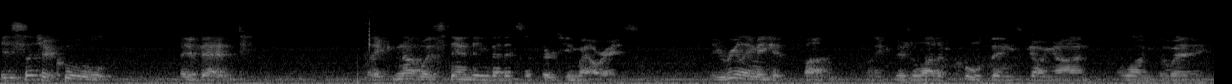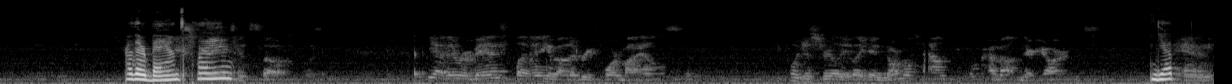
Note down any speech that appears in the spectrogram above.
it's such a cool event. Like, notwithstanding that it's a 13 mile race, they really make it fun. Like, there's a lot of cool things going on along the way. Are there bands experience playing? itself was- yeah, there were bands playing about every four miles. People just really like in normal town. People come out in their yards Yep. and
